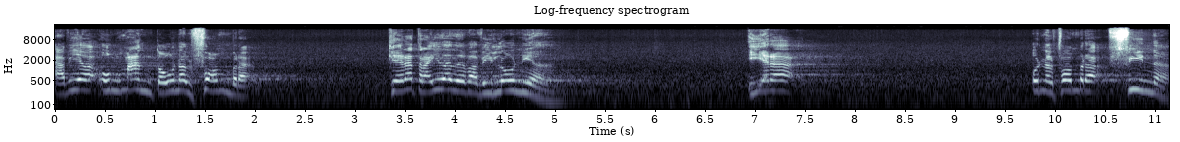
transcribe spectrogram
había un manto, una alfombra que era traída de Babilonia y era una alfombra fina,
